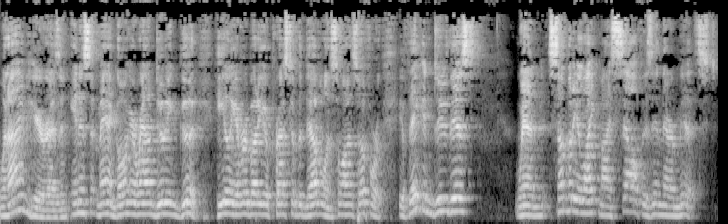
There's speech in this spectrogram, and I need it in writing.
when I'm here as an innocent man going around doing good, healing everybody oppressed of the devil and so on and so forth, if they can do this when somebody like myself is in their midst,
